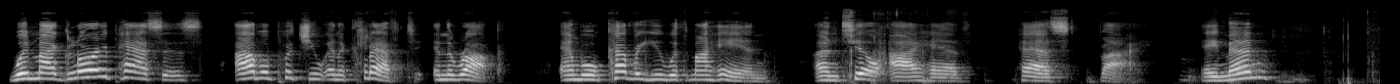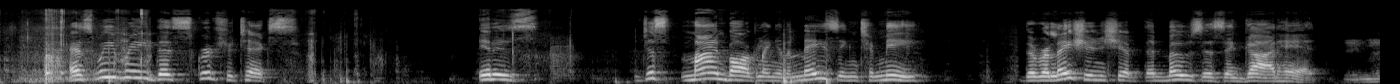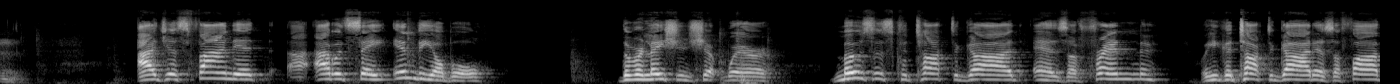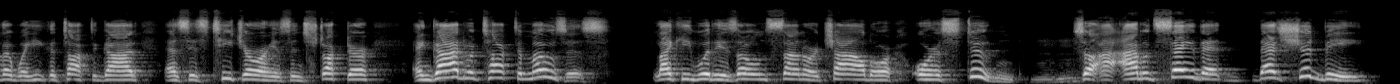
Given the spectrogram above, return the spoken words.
When my glory passes, I will put you in a cleft in the rock and will cover you with my hand until I have passed by. Amen. As we read this scripture text, it is just mind boggling and amazing to me the relationship that Moses and God had. Amen. I just find it, I I would say, enviable the relationship where Moses could talk to God as a friend, where he could talk to God as a father, where he could talk to God as his teacher or his instructor. And God would talk to Moses like he would his own son or child or, or a student. Mm-hmm. So I, I would say that that should be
